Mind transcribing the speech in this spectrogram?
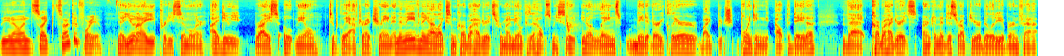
you know, and it's like it's not good for you. Yeah, you and I eat pretty similar. I do eat rice, oatmeal, typically after I train. And in the evening, I like some carbohydrates for my meal because it helps me sleep. You know, Layne's made it very clear by pointing out the data that carbohydrates aren't going to disrupt your ability to burn fat,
